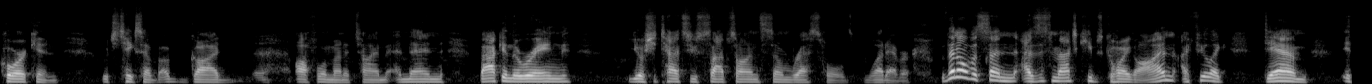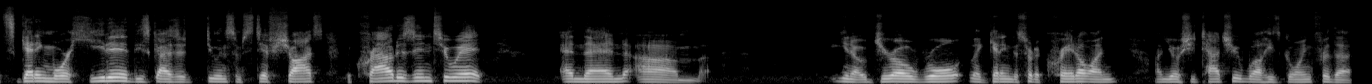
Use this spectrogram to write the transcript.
Korakuen, which takes up a god uh, awful amount of time, and then back in the ring. Yoshitatsu slaps on some rest holds, whatever. But then all of a sudden, as this match keeps going on, I feel like, damn, it's getting more heated. These guys are doing some stiff shots. The crowd is into it. And then, um, you know, Jiro roll like getting the sort of cradle on on Yoshitatsu while he's going for the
